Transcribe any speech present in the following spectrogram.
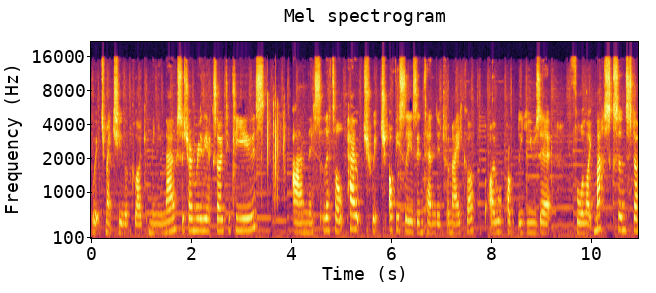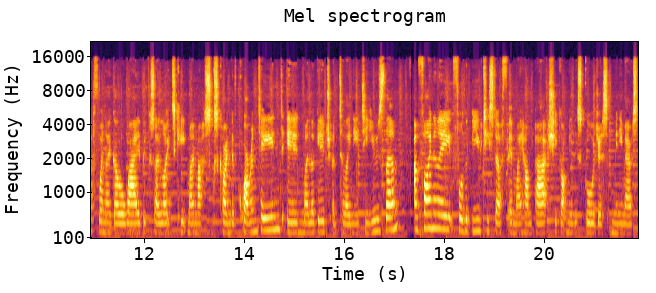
which makes you look like Minnie Mouse which I'm really excited to use and this little pouch which obviously is intended for makeup but I will probably use it for like masks and stuff when I go away because I like to keep my masks kind of quarantined in my luggage until I need to use them. And finally, for the beauty stuff in my hamper, she got me this gorgeous Minnie Mouse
